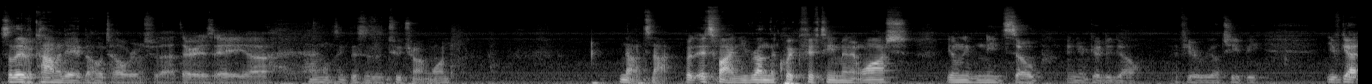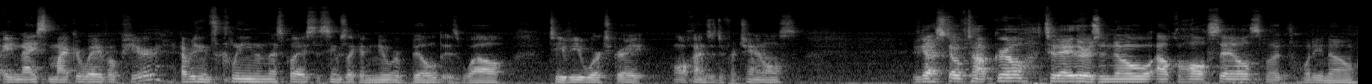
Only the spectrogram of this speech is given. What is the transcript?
So they've accommodated the hotel rooms for that. There is a. Uh, I don't think this is a two trunk one. No, it's not. But it's fine. You run the quick 15 minute wash. You don't even need soap, and you're good to go if you're a real cheapie. You've got a nice microwave up here. Everything's clean in this place. It seems like a newer build as well. TV works great. All kinds of different channels. You've got a stovetop grill. Today there's no alcohol sales, but what do you know?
